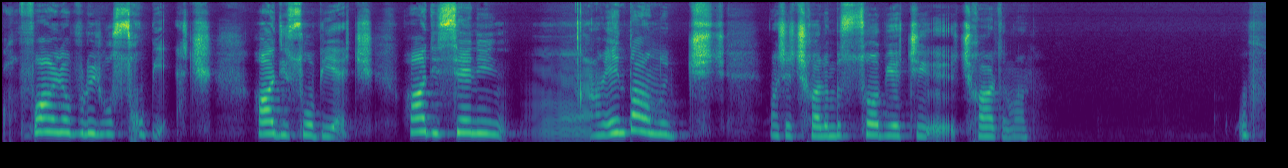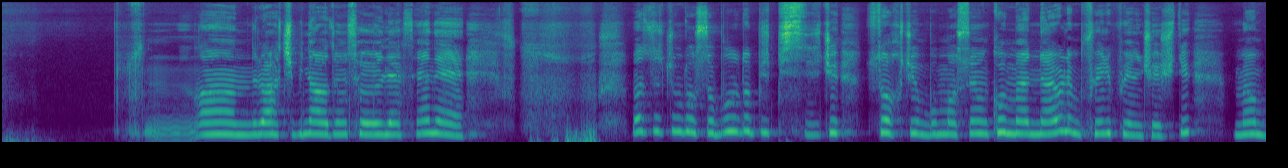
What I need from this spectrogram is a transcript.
Kafayla vuruyor Sobiec. Hadi Sobiec. Hadi senin Endanı maça çıkarın. Bu Sobiec'i çıkardın lan. Uf. Lan rakibin adını söylesene. Mesela için dostlar burada bir pislici tutakçı bu Masenko mən nə bilim Felipe'ni çeşdi. Mən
